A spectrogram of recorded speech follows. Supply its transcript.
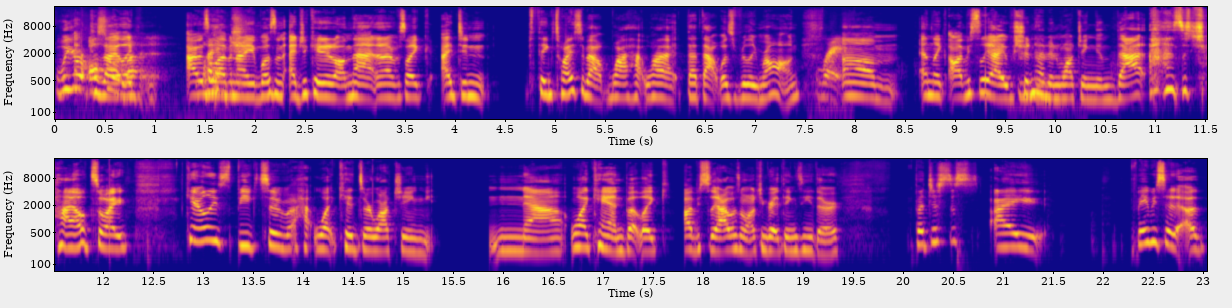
Well, you're also I, like, 11. I was Like- 11. I wasn't educated on that, and I was like, I didn't think twice about why why that that was really wrong. right. Um, and like obviously, I shouldn't have been watching that as a child, so I can't really speak to what kids are watching now. Well, I can, but like obviously, I wasn't watching great things either. But just this, I babysit a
